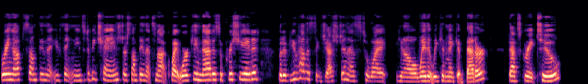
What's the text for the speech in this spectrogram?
bring up something that you think needs to be changed or something that's not quite working, that is appreciated. But if you have a suggestion as to why, you know, a way that we can make it better, that's great too.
